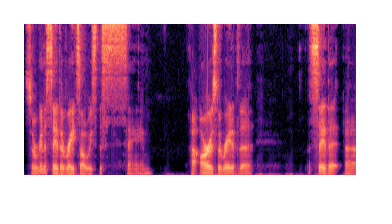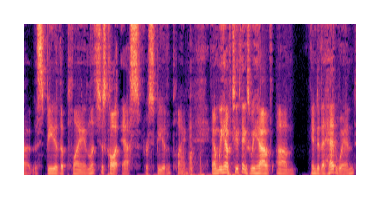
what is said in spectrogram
So we're going to say the rate's always the same. Uh, r is the rate of the let's say that uh, the speed of the plane, let's just call it S for speed of the plane. And we have two things. We have um, into the headwind,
